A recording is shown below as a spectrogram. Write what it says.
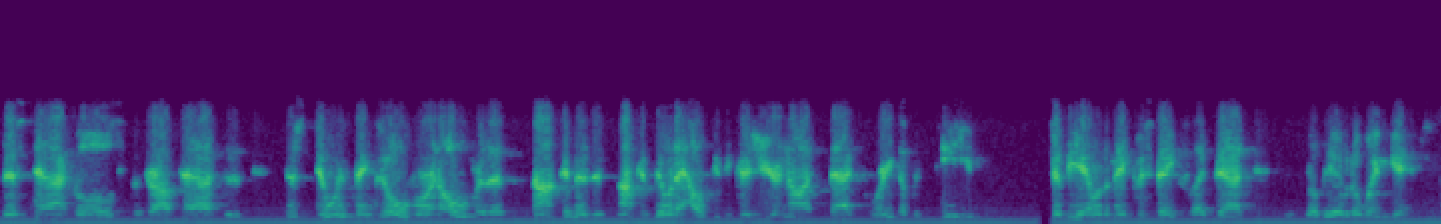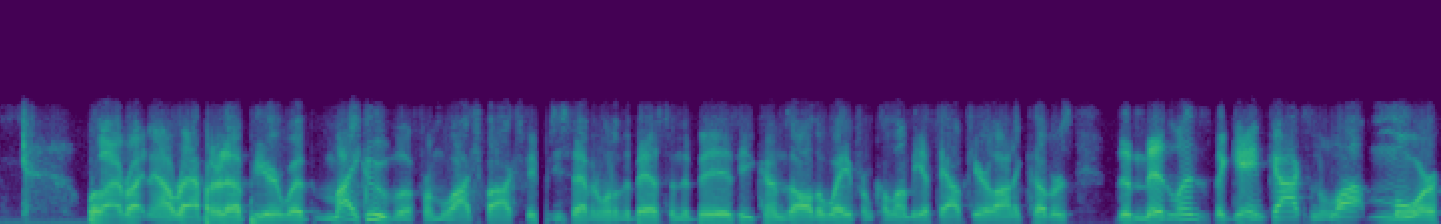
missed tackles, the drop passes just doing things over and over that's not gonna it's not gonna be able to help you because you're not that great of a team to be able to make mistakes like that and still be able to win games. Well, I right now wrapping it up here with Mike Uva from WACH Fox 57, one of the best in the biz. He comes all the way from Columbia, South Carolina, covers the Midlands, the Gamecocks, and a lot more.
